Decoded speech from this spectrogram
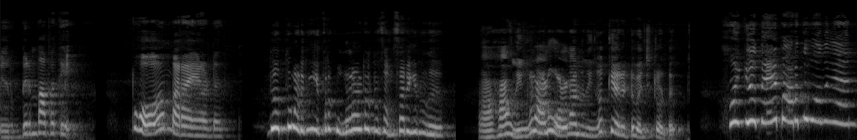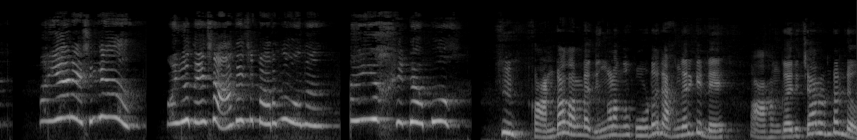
ബിർബിരും പാപ്പത്തി. പോവാൻ പറയായോണ്ട് ഇതൊന്നും തുടങ്ങി? ഇത്ര കൂളായിട്ടൊന്നും സംസാരിക്കുന്നത്? ആഹാ നിങ്ങളാണ് കൊള്ളാൻ നിങ്ങൾക്ക് ആയിട്ട് വെച്ചിട്ടുണ്ട്. അയ്യോ നേ പറന്നു പോന്നു ഞാൻ. അയ്യോ രക്ഷിക്കോ. അയ്യോ നേ ശാന്തേച്ചി പറന്നു പോന്നു. അയ്യോ എന്റെ അമ്മോ. കണ്ടതല്ലേ നിങ്ങളങ്ങ് കൂടുതൽ അഹങ്കരിക്കില്ലേ? അഹങ്കരിച്ചാലുണ്ടല്ലോ.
